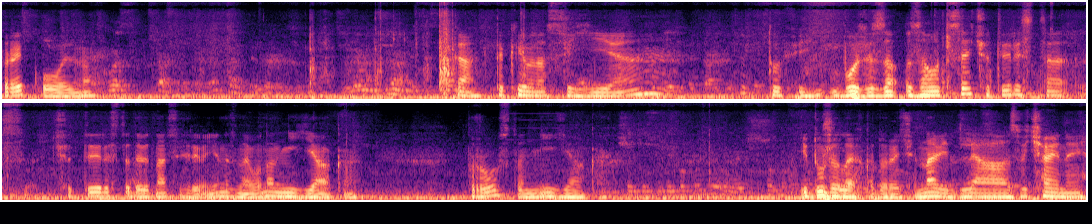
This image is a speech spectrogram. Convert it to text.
Прикольно. Так, такий у нас є. Тофі. Боже, за, за оце 400, 419 гривень. Я не знаю, вона ніяка. Просто ніяка. І дуже легка, до речі. Навіть для звичайної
